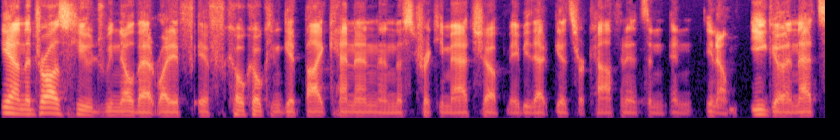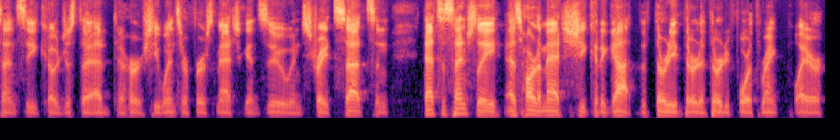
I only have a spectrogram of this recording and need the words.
Yeah, and the draw is huge. We know that, right? If if Coco can get by Kenin and this tricky matchup, maybe that gets her confidence and and you know Iga in that sense. Eco just to add to her, she wins her first match against Zhu in straight sets, and that's essentially as hard a match as she could have got. The 33rd or 34th ranked player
